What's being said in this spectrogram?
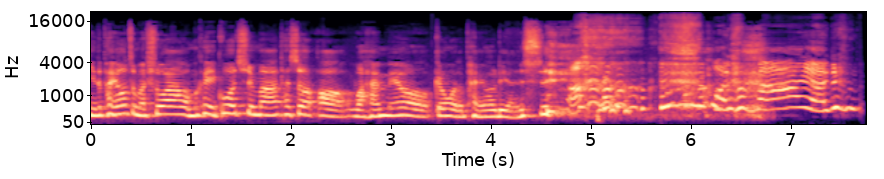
你的朋友怎么说啊？我们可以过去吗？他说哦，我还没有跟我的朋友联系。我的妈！呀，这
